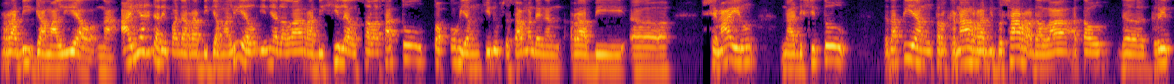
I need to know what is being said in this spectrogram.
Rabi Gamaliel. Nah, ayah daripada Rabi Gamaliel ini adalah Rabi Hillel, salah satu tokoh yang hidup sesama dengan Rabi uh, Semail. Nah, di situ tetapi yang terkenal Rabi besar adalah atau the great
